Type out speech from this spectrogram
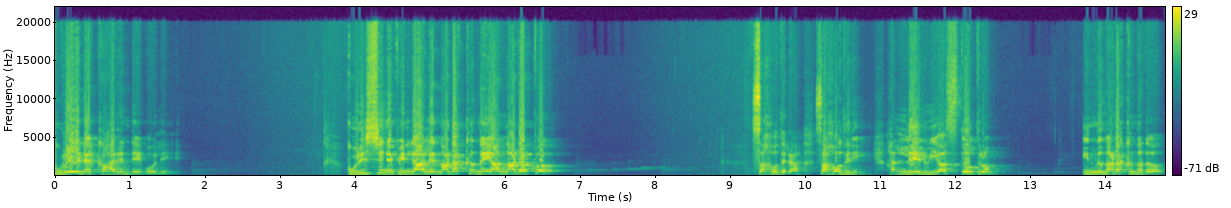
കുറേനക്കാരന്റെ പോലെ കുരിശിന് പിന്നാലെ നടക്കുന്ന ആ നടപ്പ്. സഹോദര സഹോദരി ഹല്ലേലൂയ സ്തോത്രം. ഇന്ന് നടക്കുന്നത്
